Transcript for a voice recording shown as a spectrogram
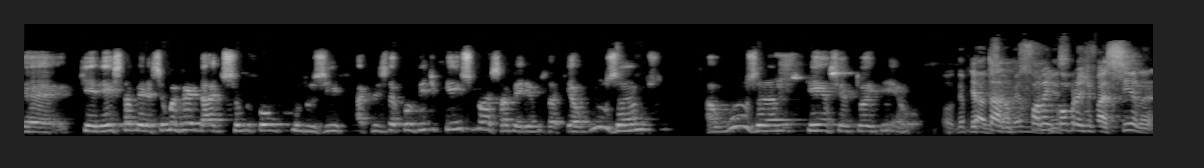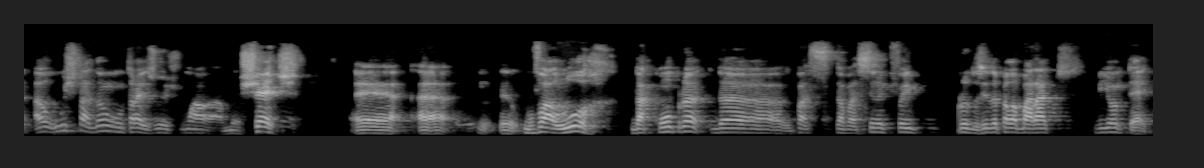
é, querer estabelecer uma verdade sobre como conduzir a crise da Covid, porque isso nós saberemos daqui a alguns anos, alguns anos, quem acertou e quem errou. Deputado, deputado fala em compra de vacina, o Estadão traz hoje uma manchete, é, é, o valor da compra da, da vacina que foi produzida pela Bharat BioNTech.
